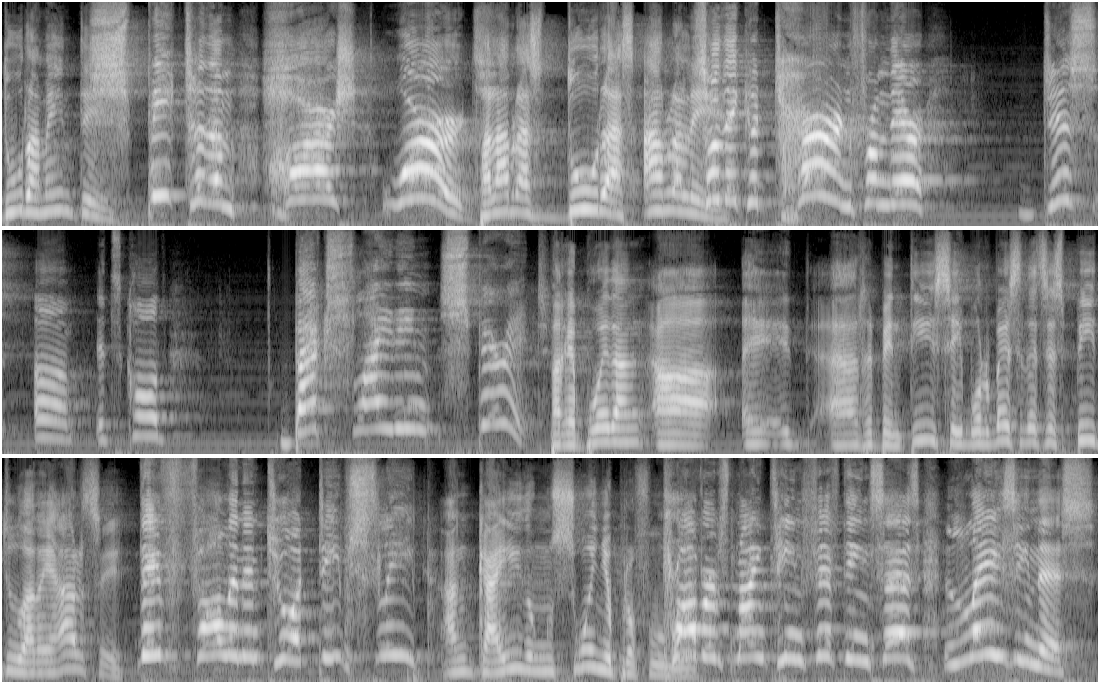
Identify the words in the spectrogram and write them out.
duramente. Speak to them harsh words. Palabras duras, háblale. So they could turn from their dis, uh, it's called backsliding spirit. Para que puedan ah, eh, arrepentirse y volverse de ese espíritu, alejarse. They've fallen into a deep sleep. Han caído en un sueño profundo. Proverbs 19:15 says, "Laziness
